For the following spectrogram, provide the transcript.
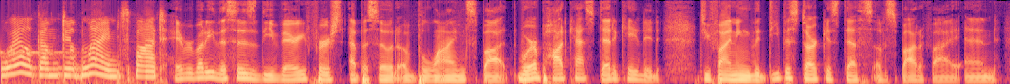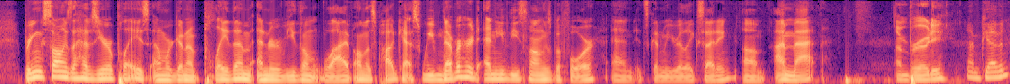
Welcome to Blind Spot. Hey, everybody, this is the very first episode of Blind Spot. We're a podcast dedicated to finding the deepest, darkest depths of Spotify and bringing songs that have zero plays, and we're going to play them and review them live on this podcast. We've never heard any of these songs before, and it's going to be really exciting. Um, I'm Matt, I'm Brody. I'm Kevin.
